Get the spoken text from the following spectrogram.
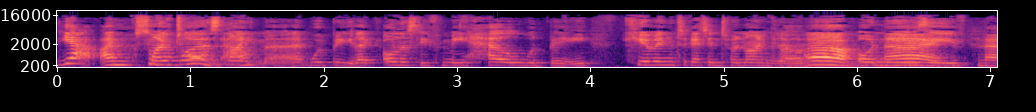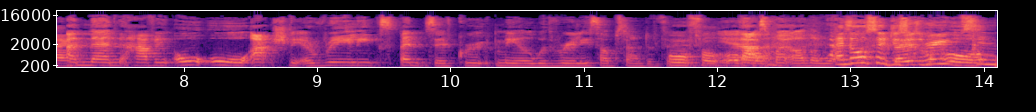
yeah, I'm sort My of worst now. nightmare would be like honestly for me, hell would be queuing to get into a nightclub No. Oh, on no, New Year's Eve, no. and then having or or actually a really expensive group meal with really substandard food. Awful, Yeah. That's my other one. And also nightmare. just Those are- groups oh, in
